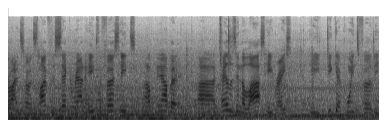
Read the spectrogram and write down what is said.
Right, so it's time for the second round of heats. The first heat's up now, but uh, Taylor's in the last heat race. He did get points for the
